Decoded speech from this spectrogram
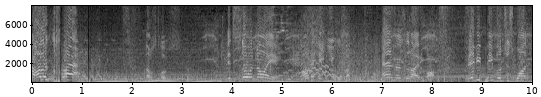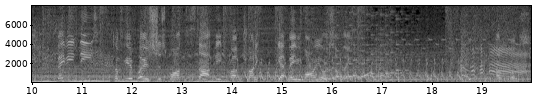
Your other crap! That was close. It's so annoying. I want to hit you with something. And there's an item box. Maybe people just want, maybe these computer players just want to stop me from trying to get Baby Mario or something. That was close.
